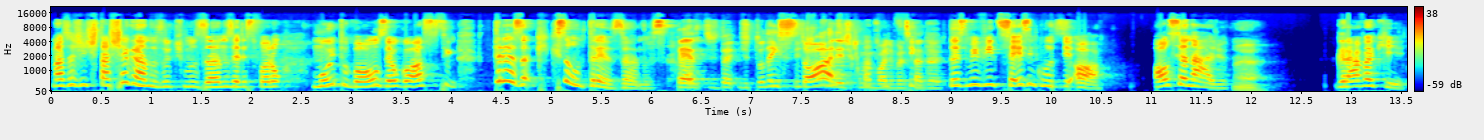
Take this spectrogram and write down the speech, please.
mas a gente está chegando. Nos últimos anos eles foram muito bons. Eu gosto, assim. Três anos. O que, que são três anos? Perto de, de toda a história de Comebol Libertadores. 2026, inclusive, ó. Ó o cenário. É. Grava aqui.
